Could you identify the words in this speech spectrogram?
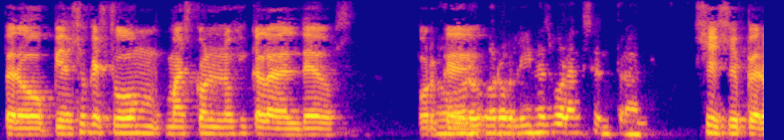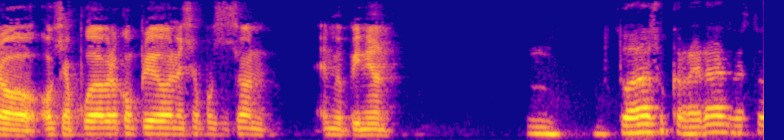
pero pienso que estuvo más con lógica la del Dedos. Porque... Orbelín es volante central. Sí, sí, pero, o sea, pudo haber cumplido en esa posición, en mi opinión. Mm, toda su carrera, en esta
